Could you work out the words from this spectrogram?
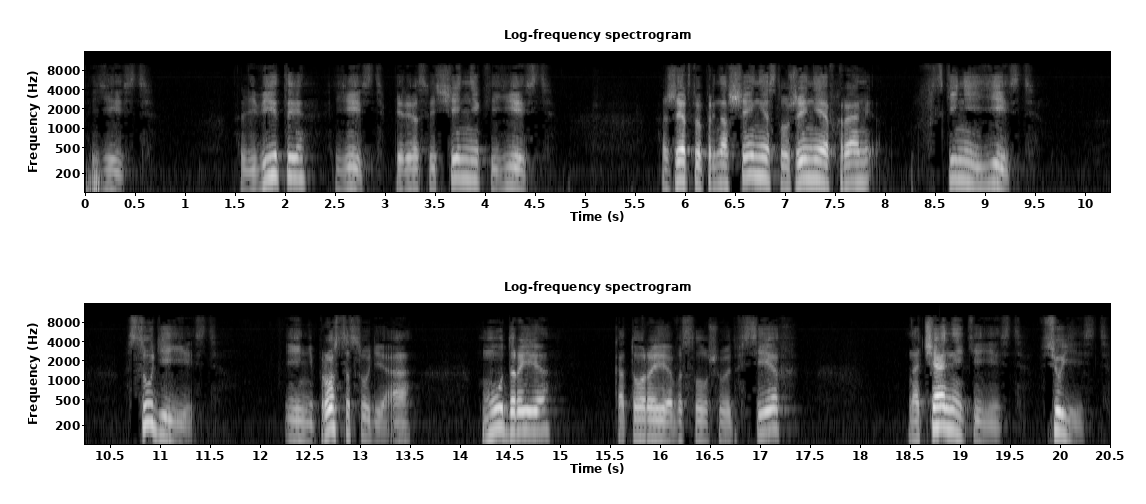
есть, левиты есть, первосвященник есть, жертвоприношение, служение в храме, в скине есть, судьи есть. И не просто судьи, а мудрые, которые выслушивают всех, начальники есть, все есть.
